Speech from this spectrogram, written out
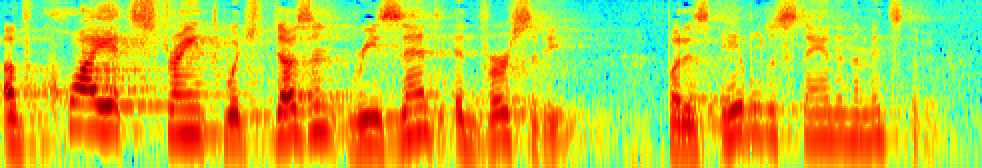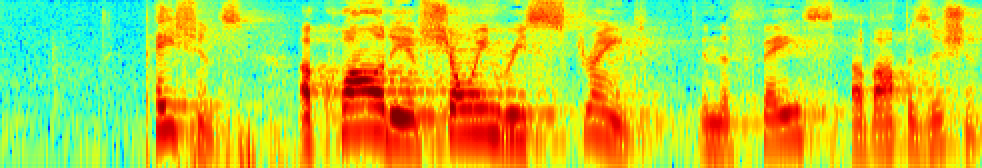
of quiet strength which doesn't resent adversity, but is able to stand in the midst of it. Patience, a quality of showing restraint in the face of opposition.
